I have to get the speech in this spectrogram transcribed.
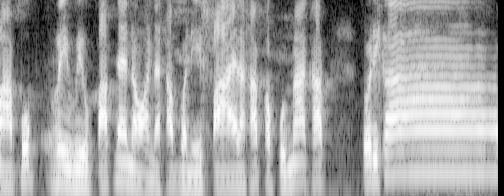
มาปุ๊บรีวิวปั๊บแน่นอนนะครับ วันนี้ไปแล้วครับ ขอบคุณมากครับ สวัสดีครับ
